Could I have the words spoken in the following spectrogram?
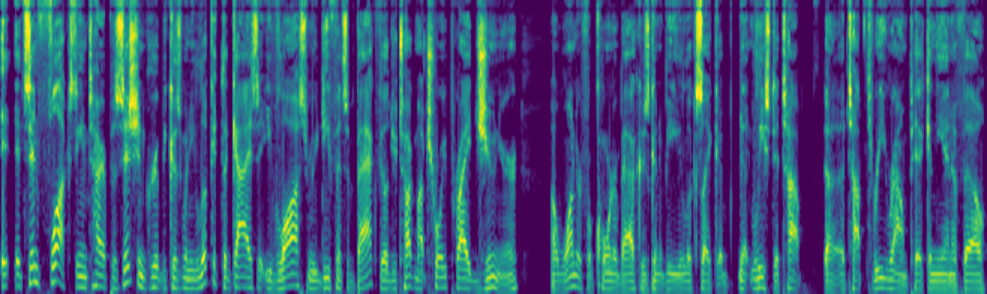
it, it's in flux the entire position group because when you look at the guys that you've lost from your defensive backfield, you're talking about Troy Pride Jr., a wonderful cornerback who's going to be looks like a, at least a top uh, a top three round pick in the NFL.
